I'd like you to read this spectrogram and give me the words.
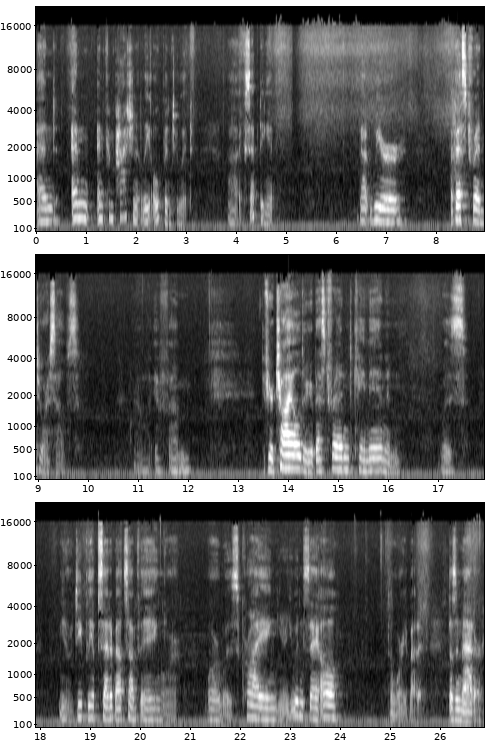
and and and compassionately open to it, uh, accepting it. That we're a best friend to ourselves. You know, if um, if your child or your best friend came in and was, you know, deeply upset about something or or was crying, you know, you wouldn't say, "Oh, don't worry about it. Doesn't matter."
